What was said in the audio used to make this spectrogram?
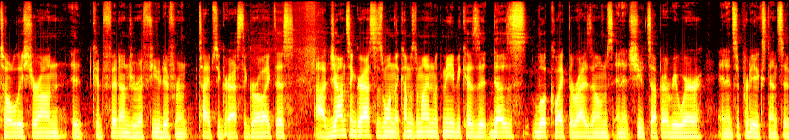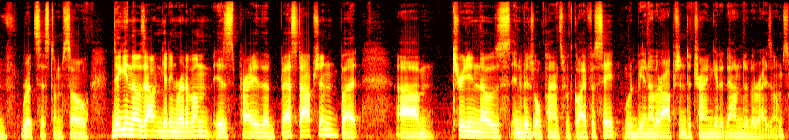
totally sure on. It could fit under a few different types of grass that grow like this. Uh, Johnson grass is one that comes to mind with me because it does look like the rhizomes and it shoots up everywhere and it's a pretty extensive root system. So digging those out and getting rid of them is probably the best option, but um, treating those individual plants with glyphosate would be another option to try and get it down into the rhizomes.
